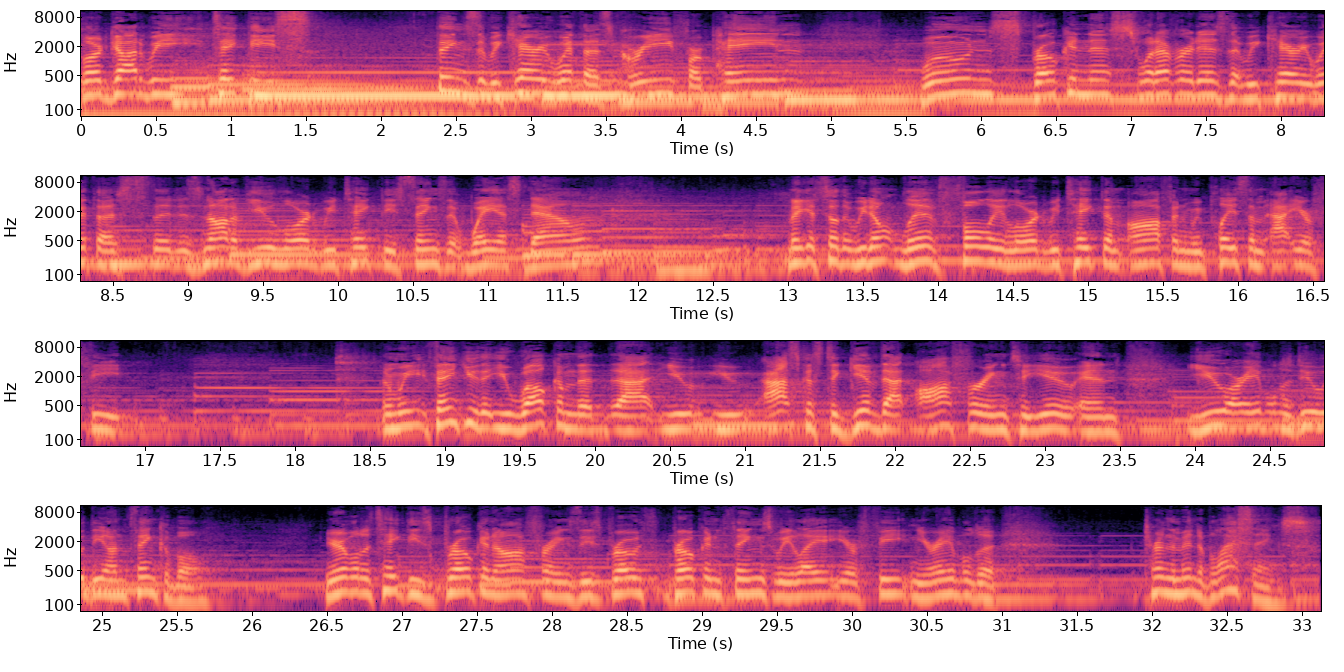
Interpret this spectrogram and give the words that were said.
Lord God, we take these things that we carry with us grief or pain, wounds, brokenness, whatever it is that we carry with us that is not of you, Lord. We take these things that weigh us down, make it so that we don't live fully, Lord. We take them off and we place them at your feet. And we thank you that you welcome that, that you, you ask us to give that offering to you, and you are able to do the unthinkable. You're able to take these broken offerings, these bro- broken things we lay at your feet, and you're able to turn them into blessings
